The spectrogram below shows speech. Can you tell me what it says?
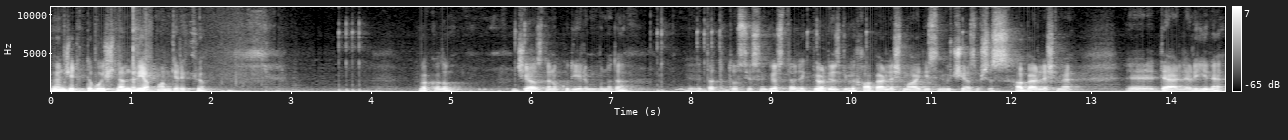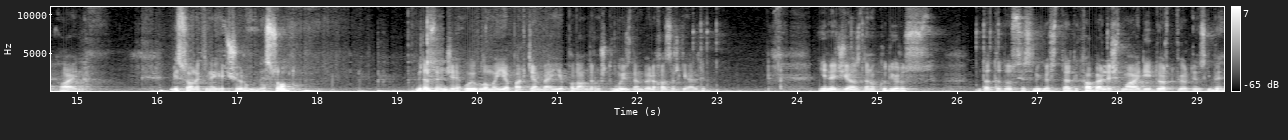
Öncelikle bu işlemleri yapmam gerekiyor. Bakalım. Cihazdan oku diyelim buna da. E, data dosyasını gösterdik. Gördüğünüz gibi haberleşme ID'sini 3 yazmışız. Haberleşme e, değerleri yine aynı. Bir sonrakine geçiyorum ve son. Biraz önce uygulamayı yaparken ben yapılandırmıştım. O yüzden böyle hazır geldi. Yine cihazdan oku diyoruz. Data dosyasını gösterdik. Haberleşme ID 4 gördüğünüz gibi.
